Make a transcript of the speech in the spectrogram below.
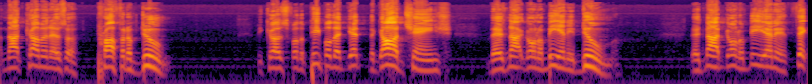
I'm not coming as a prophet of doom. Because for the people that get the God change, there's not going to be any doom. There's not going to be any thick,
